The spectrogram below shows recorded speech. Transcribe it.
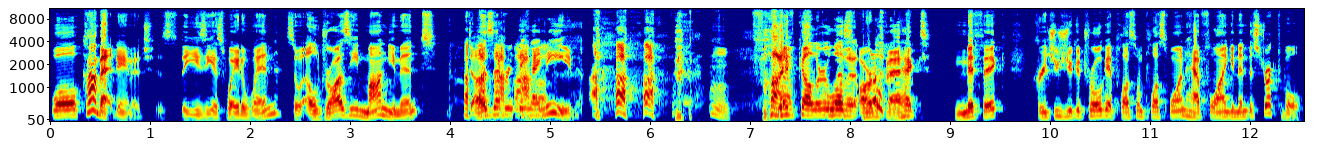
Well, combat damage is the easiest way to win. So Eldrazi Monument does everything I need. Five yep, colorless artifact, mythic. Creatures you control get plus one plus one, have flying and indestructible.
